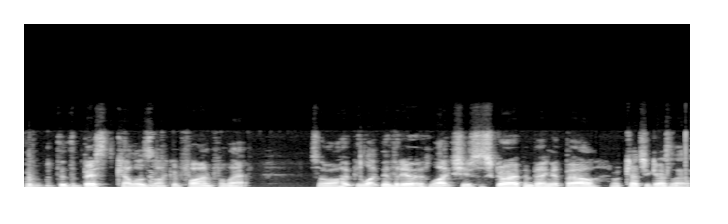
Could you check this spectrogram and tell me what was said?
they're the best colors I could find for that. So I hope you like the video. Like, share, subscribe, and bang that bell. I'll catch you guys later.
